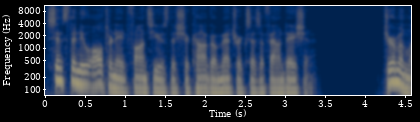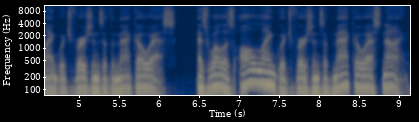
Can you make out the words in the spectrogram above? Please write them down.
since the new alternate fonts use the Chicago metrics as a foundation. German language versions of the Mac OS, as well as all language versions of Mac OS 9,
